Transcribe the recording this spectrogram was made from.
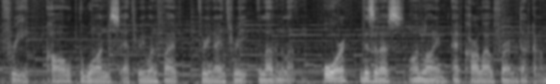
free. Call the ones at 315 393 1111 or visit us online at carlislefirm.com.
